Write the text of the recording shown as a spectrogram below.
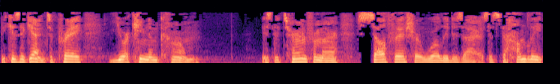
Because again, to pray, Your kingdom come, is to turn from our selfish or worldly desires. It's to humbly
